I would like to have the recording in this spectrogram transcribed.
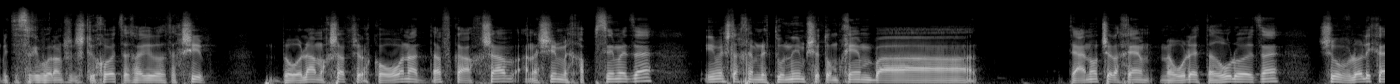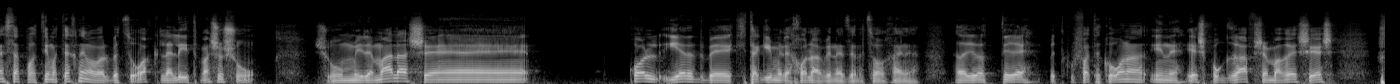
מתעסק בעולם של שליחויות, צריך להגיד לו, תקשיב, בעולם עכשיו של הקורונה, דווקא עכשיו אנשים מחפשים את זה. אם יש לכם נתונים שתומכים בטענות שלכם, מעולה, תראו לו את זה. שוב, לא להיכנס לפרטים הטכניים, אבל בצורה כללית, משהו שהוא, שהוא מלמעלה, שכל ילד בכיתה ג' יכול להבין את זה לצורך העניין. אני להגיד תראה, בתקופת הקורונה, הנה, יש פה גרף שמראה שיש 50%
